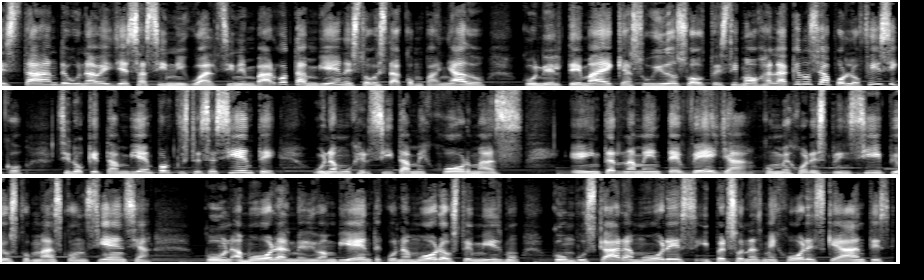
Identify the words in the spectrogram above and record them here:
están de una belleza sin igual. Sin embargo, también esto está acompañado con el tema de que ha subido su autoestima. Ojalá que no sea por lo físico, sino que también porque usted se siente una mujercita mejor, más eh, internamente bella, con mejores principios, con más conciencia con amor al medio ambiente, con amor a usted mismo, con buscar amores y personas mejores que antes.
